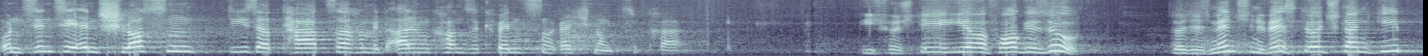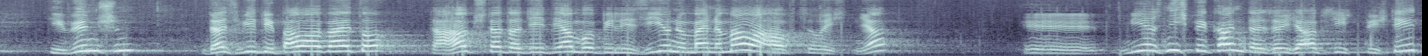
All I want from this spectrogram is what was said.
Und sind Sie entschlossen, dieser Tatsache mit allen Konsequenzen Rechnung zu tragen? Ich verstehe Ihre Frage so, dass es Menschen in Westdeutschland gibt, die wünschen, dass wir die Bauarbeiter der Hauptstadt der DDR mobilisieren, um eine Mauer aufzurichten. Ja? Äh, mir ist nicht bekannt, dass solche Absicht besteht,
